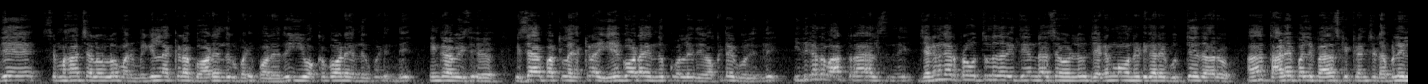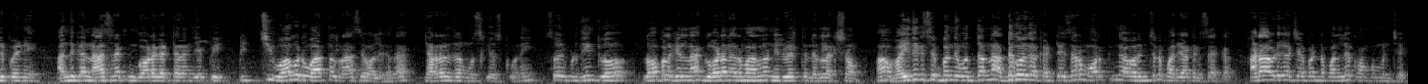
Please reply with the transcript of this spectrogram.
ఇదే సింహాచలంలో మరి మిగిలిన ఎక్కడ గోడ ఎందుకు పడిపోలేదు? ఈ ఒక్క గోడ ఎందుకు పడింది? ఇంకా విశాఖపట్నంలో ఎక్కడ ఏ గోడ ఎందుకు కొలేదు ఒకటే కూలింది ఇది కదా వార్త రాయాల్సింది. జగన్ గారి ప్రభుత్వంలో జరిగితే ఏం రాసేవాళ్ళు? జగన్మోహన్ రెడ్డి గారే గుత్తేదారు. ఆ, తాడేపల్లి ప్యాలెస్కి నుంచి డబ్బులు వెళ్ళిపోయినాయి. అందుకని నాసిరకం గోడ కట్టారని చెప్పి పిచ్చి వాగుడు వార్తలు రాసేవాళ్ళు కదా. టెర్రరిజం ముసుకేసుకుని. సో ఇప్పుడు దీంట్లో లోపలికి వెళ్ళినా గోడ నిర్మాణంలో నిలువెత్తి నిర్లక్ష్యం. ఆ, వైదిక సిబ్బంది వద్దన్న అడ్డగోలుగా కట్టేశారు. మూర్ఖంగా వరించిన పర్యాటక శాఖ. హడావిడిగా చేపట్టిన పనులే కొంపముంచాయి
